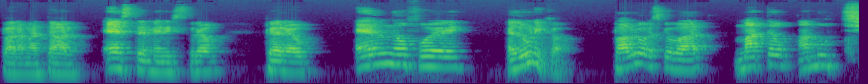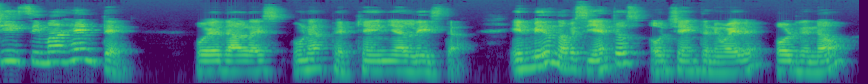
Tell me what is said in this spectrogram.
para matar este ministro, pero él no fue el único. Pablo Escobar mató a muchísima gente. Voy a darles una pequeña lista. En 1989 ordenó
